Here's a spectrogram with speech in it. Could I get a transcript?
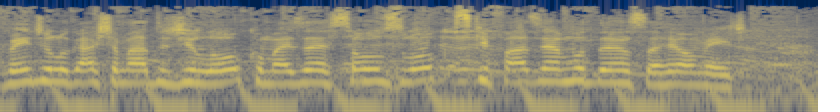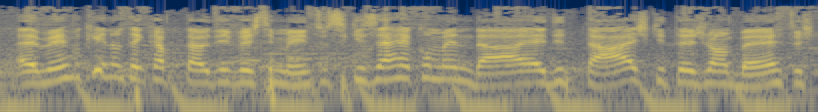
Vem de um lugar chamado de louco, mas é, são os loucos que fazem a mudança realmente. É, mesmo quem não tem capital de investimento, se quiser recomendar editais que estejam abertos,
